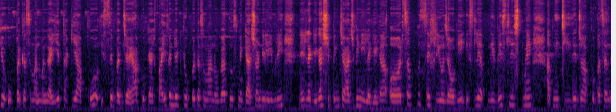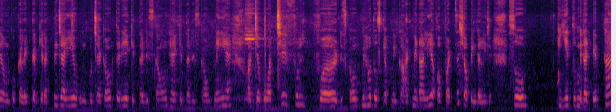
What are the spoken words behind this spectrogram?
के ऊपर का सामान मंगाइए ताकि आपको इससे बच जाए। आपको कैश फाइव के ऊपर का सामान होगा तो उसमें कैश ऑन डिलीवरी नहीं लगेगा शिपिंग चार्ज भी नहीं लगेगा और सब कुछ से फ्री हो जाओगे इसलिए अपनी वेस्ट लिस्ट में अपनी चीज़ें जो आपको पसंद है उनको कलेक्ट करके रखते जाइए उनको चेकआउट करिए कितना डिस्काउंट है कितना डिस्काउंट नहीं है और जब वो अच्छे फुल डिस्काउंट में हो तो उसके अपने कार्ट में डालिए और फट से शॉपिंग कर लीजिए। सो so, ये तो मेरा टिप था,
